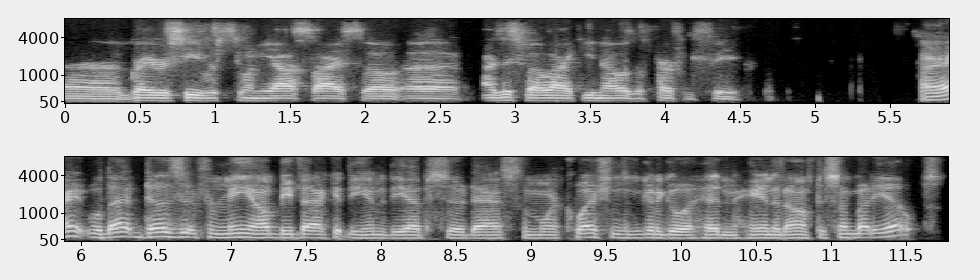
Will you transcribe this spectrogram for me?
uh, great receivers too on the outside. So uh, I just felt like you know it was a perfect fit. All right. Well, that does it for me. I'll be back at the end of the episode to ask some more questions. I'm going to go ahead and hand it off to somebody else.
